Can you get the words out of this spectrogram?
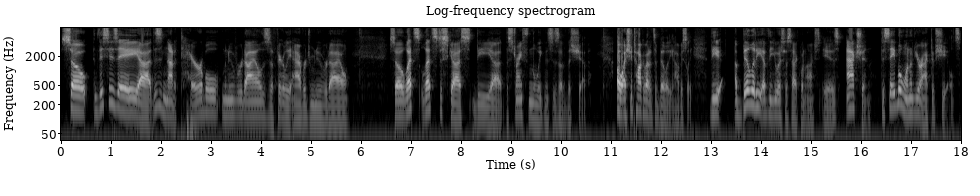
So this is a uh, this is not a terrible maneuver dial. This is a fairly average maneuver dial. So let's let's discuss the uh, the strengths and the weaknesses of the ship. Oh, I should talk about its ability. Obviously, the ability of the USS Equinox is action. Disable one of your active shields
